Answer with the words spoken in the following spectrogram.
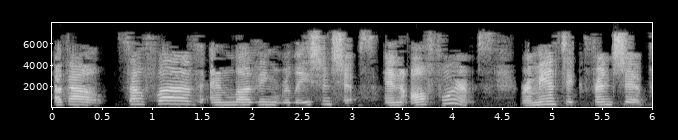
about self love and loving relationships in all forms romantic, friendship,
